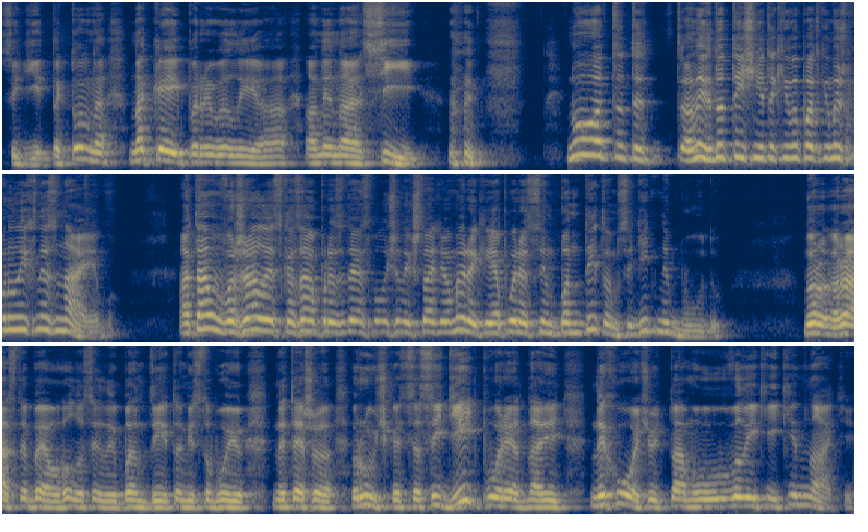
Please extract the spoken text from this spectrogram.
сидіти. Так то на, на Кей перевели, а, а не на Сі. Ну, от, от анекдотичні такі випадки, ми ж про них не знаємо. А там вважали, сказав президент Сполучених Штатів Америки, я поряд з цим бандитом сидіти не буду. Ну, раз тебе оголосили бандитом і з тобою не те, що ручкаться, сидіть поряд навіть не хочуть там у великій кімнаті.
